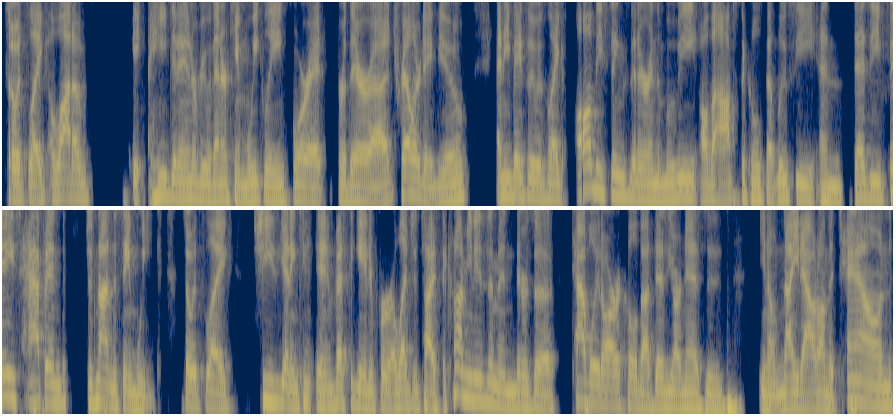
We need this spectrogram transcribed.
So it's like a lot of, it, he did an interview with Entertainment Weekly for it, for their uh, trailer debut. And he basically was like, all these things that are in the movie, all the obstacles that Lucy and Desi face happened just not in the same week. So it's like she's getting investigated for alleged ties to communism. And there's a tabloid article about Desi Arnaz's, you know, night out on the town.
